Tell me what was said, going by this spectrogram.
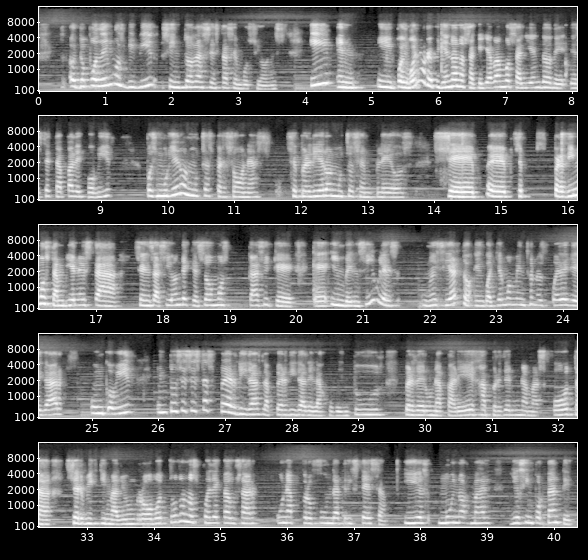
No podemos vivir sin todas estas emociones. Y, en, y pues bueno, refiriéndonos a que ya vamos saliendo de, esta etapa de COVID, pues murieron muchas personas, se perdieron muchos empleos, se, eh, perdimos también esta sensación de que somos casi que eh, invencibles no es cierto, en cualquier momento nos puede llegar un COVID. Entonces estas pérdidas, la pérdida de la juventud, perder una pareja, perder una mascota, ser víctima de un robo, todo nos puede causar una profunda tristeza y es muy normal y es importante.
